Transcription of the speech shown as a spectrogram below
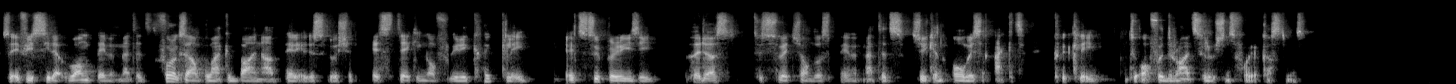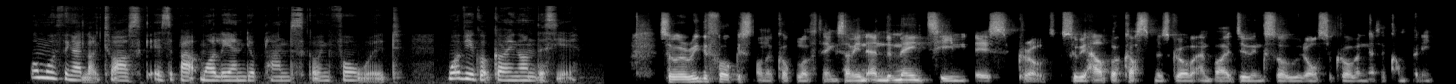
So if you see that one payment method, for example, like a buy now, pay later solution, is taking off really quickly, it's super easy with us to switch on those payment methods so you can always act quickly to offer the right solutions for your customers. One more thing I'd like to ask is about Mollie and your plans going forward. What have you got going on this year? So we're really focused on a couple of things. I mean, and the main theme is growth. So we help our customers grow, and by doing so, we're also growing as a company.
